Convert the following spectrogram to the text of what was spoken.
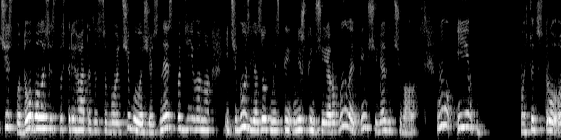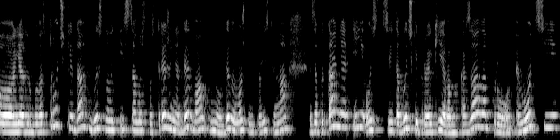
чи сподобалося спостерігати за собою, чи було щось несподівано, і чи був зв'язок між тим, що я робила, і тим, що я відчувала. Ну і ось тут стро, я зробила строчки, да, висновок із самоспостереження, де вам, ну, де ви можете відповісти на запитання, і ось ці таблички, про які я вам казала, про емоції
